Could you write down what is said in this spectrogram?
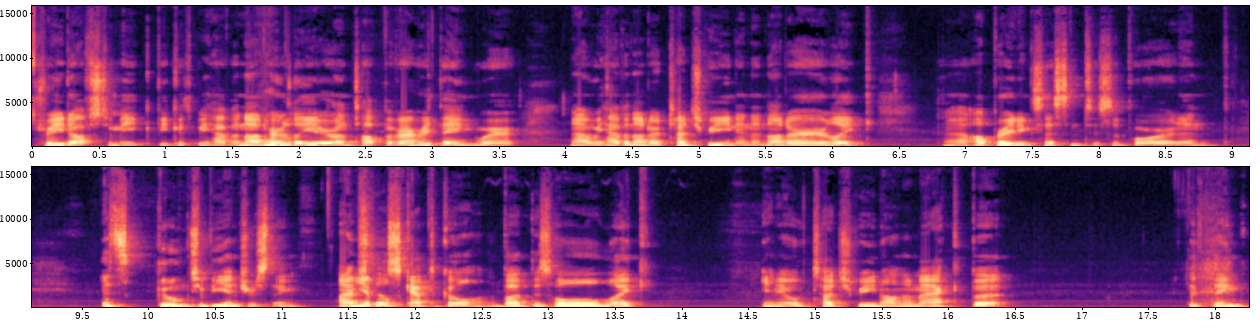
trade-offs to make because we have another layer on top of everything where now we have another touchscreen and another like uh, operating system to support and it's going to be interesting i'm Yep. still skeptical about this whole like you know touchscreen on a mac but i think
